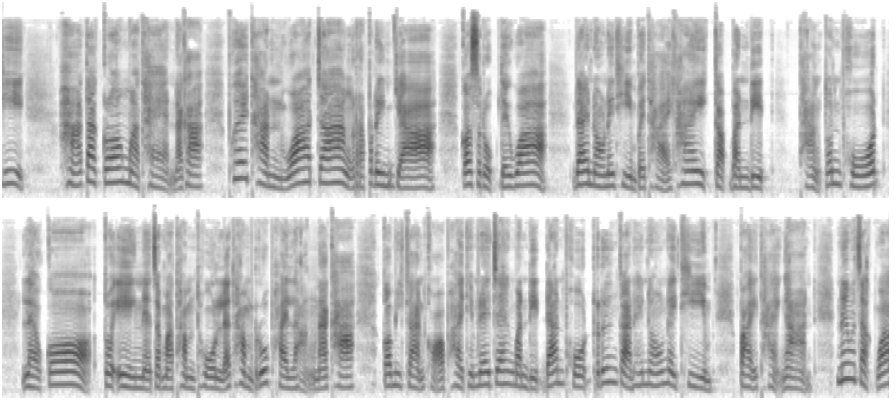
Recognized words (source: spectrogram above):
ที่หาตากล้องมาแทนนะคะ เพื่อให้ทันว่าจ้างรับปริญญา ก็สรุปได้ว่าได้น้องในทีมไปถ่ายให้กับบัณฑิต ทางต้นโพสต์แล้วก็ตัวเองเนี่ยจะมาทำโทนและทำรูปภายหลังนะคะ ก็มีการขออภัยที่ไม่ได้แจ้งบัณฑิตด้านโพสต์เรื่องการให้น้องในทีมไปถ่ายงาน เนื่องจากว่า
